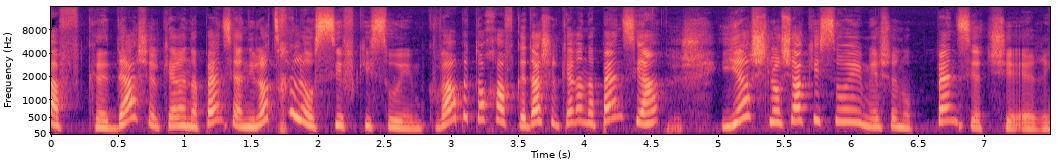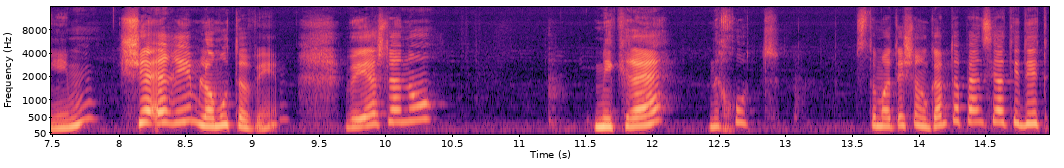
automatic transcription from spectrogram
ההפקדה של קרן הפנסיה, אני לא צריכה להוסיף כיסויים. כבר בתוך ההפקדה של קרן הפנסיה, יש. יש שלושה כיסויים. יש לנו פנסיית שאירים, שאירים לא מוטבים, ויש לנו מקרה נכות. זאת אומרת, יש לנו גם את הפנסיה העתידית,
